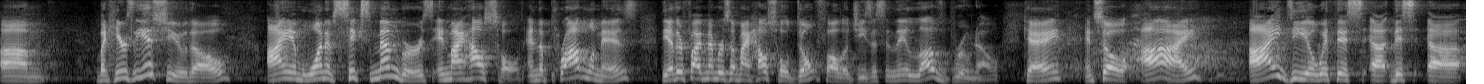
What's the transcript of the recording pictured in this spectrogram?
Um, but here's the issue though. I am one of six members in my household. And the problem is, the other five members of my household don't follow Jesus and they love Bruno, okay? And so I. I deal with this, uh, this uh,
